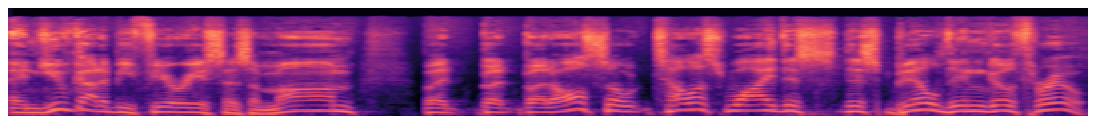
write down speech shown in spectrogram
and you've got to be furious as a mom. But but but also tell us why this this bill didn't go through.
